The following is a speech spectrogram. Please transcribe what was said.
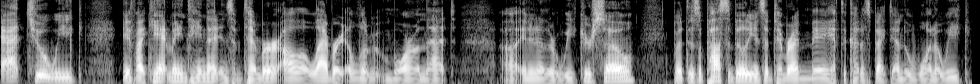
at two a week. If I can't maintain that in September, I'll elaborate a little bit more on that uh, in another week or so. But there's a possibility in September I may have to cut us back down to one a week.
